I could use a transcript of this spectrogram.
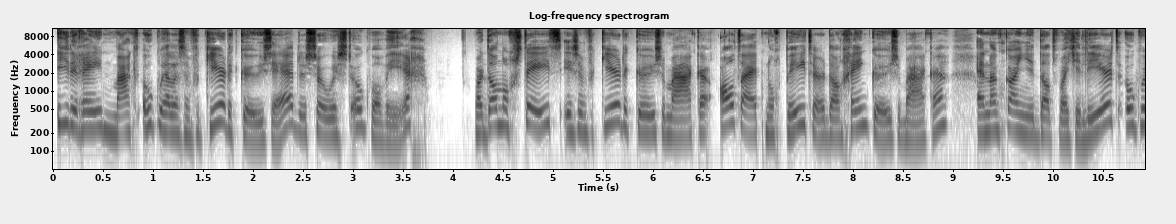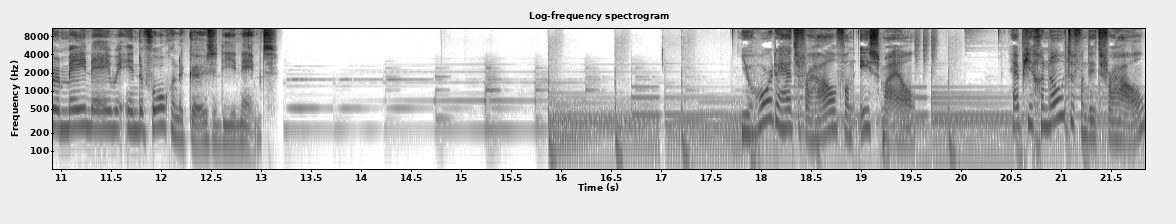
iedereen maakt ook wel eens een verkeerde keuze, hè? dus zo is het ook wel weer. Maar dan nog steeds is een verkeerde keuze maken altijd nog beter dan geen keuze maken. En dan kan je dat wat je leert ook weer meenemen in de volgende keuze die je neemt. Je hoorde het verhaal van Ismaël. Heb je genoten van dit verhaal?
